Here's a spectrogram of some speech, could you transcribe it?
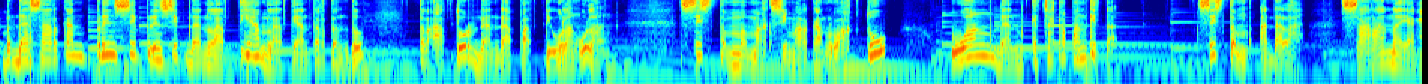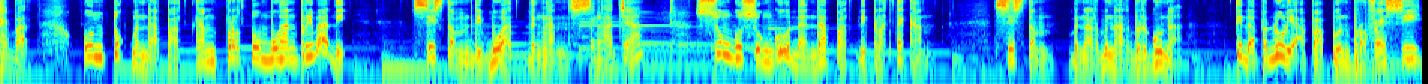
berdasarkan prinsip-prinsip dan latihan-latihan tertentu teratur dan dapat diulang-ulang. Sistem memaksimalkan waktu, uang, dan kecakapan kita. Sistem adalah sarana yang hebat untuk mendapatkan pertumbuhan pribadi. Sistem dibuat dengan sengaja, sungguh-sungguh, dan dapat dipraktekkan. Sistem benar-benar berguna, tidak peduli apa pun profesi,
